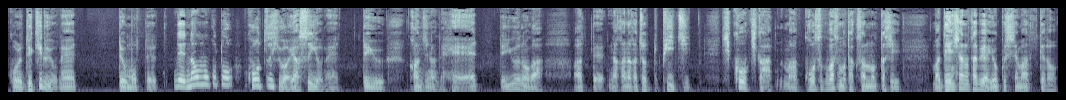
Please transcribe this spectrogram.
これできるよねっって思って。で、なおのこと、交通費は安いよねっていう感じなんで、へーっていうのがあって、なかなかちょっとピーチ。飛行機か。まあ、高速バスもたくさん乗ったし、まあ、電車の旅はよくしてますけど、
